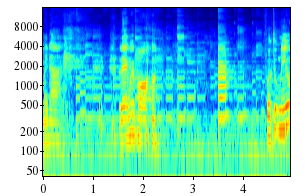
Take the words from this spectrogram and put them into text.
ไม่ได้ แรงไม่พอ ฝึกทุกนิ้ว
